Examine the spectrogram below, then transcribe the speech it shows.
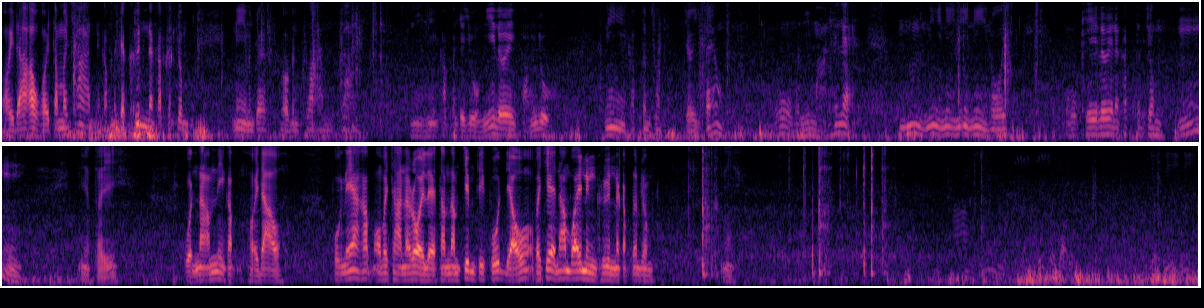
หอยดาวหอยธรรมชาตินะครับ มันจะขึ้นนะครับท่านผู้ชมนี่มันจะเป็นคลานคลาน นี่ครับมันจะอยู่อย่างนี้เลยฝังอยู่ นี่ครับท่านผู้ชมเจออีกแล้วโอ้วันนี้มาแล้วแหละ อืมนี่นี่นี่นี่โรยโอเคเลยนะครับท่านผู้ชม อืมเนี่ยใส่ขวดน้ำนี่ครับหอยดาว พวกนี้ครับเอาไปทานอร่อยเลยทำน้ำจิ้มซีฟู้ดเดี๋ยวเอาไปแช่น้ำไว้หนึ่งคืนนะครับท่านผู้ชมนี่ตัวใหญ่ใหญ่นี่นี่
